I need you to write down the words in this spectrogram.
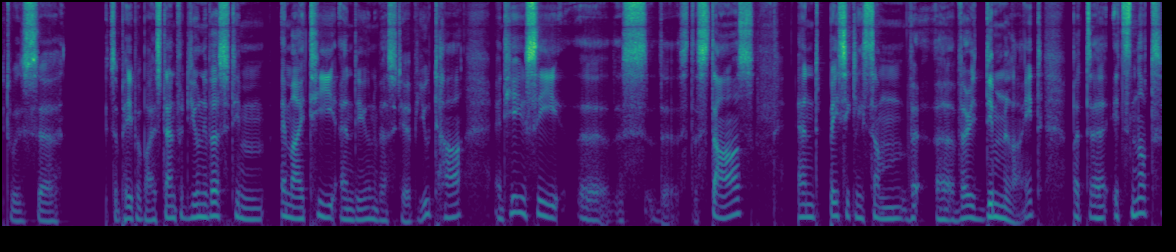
It was uh, it's a paper by Stanford University, MIT, and the University of Utah. And here you see uh, the, the, the, stars and basically some uh, very dim light, but uh, it's not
